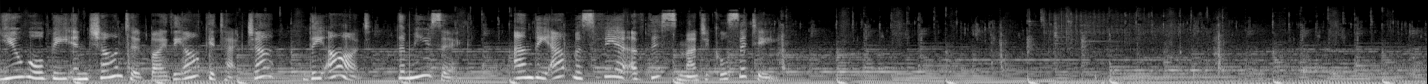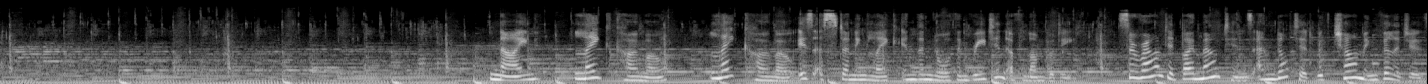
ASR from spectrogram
You will be enchanted by the architecture, the art, the music, and the atmosphere of this magical city. 9. Lake Como. Lake Como is a stunning lake in the northern region of Lombardy, surrounded by mountains and dotted with charming villages.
